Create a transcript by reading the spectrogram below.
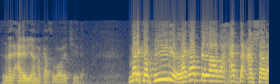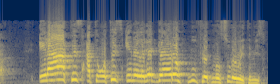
Kelimad carabiya markaas loola jeeda marka fiiri laga bilaabo axadda cashara. Ilaa tiscatin wa tisciina laga gaaro mufrad mansuuba wey tamiisku.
